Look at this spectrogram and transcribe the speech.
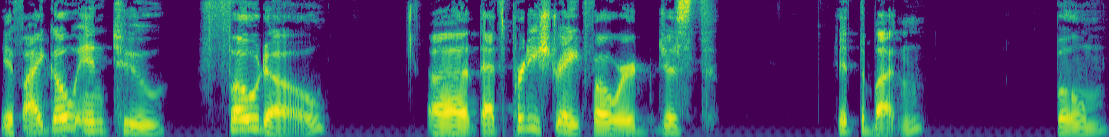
if I go into photo, uh, that's pretty straightforward. Just hit the button, boom,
